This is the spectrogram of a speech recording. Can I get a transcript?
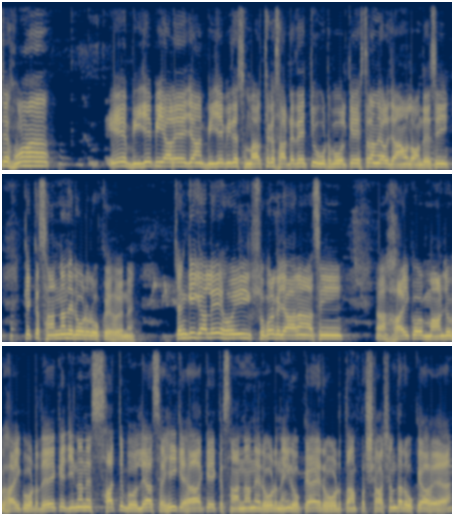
ਤੇ ਹੁਣ ਇਹ ਬੀਜੇਪੀ ਵਾਲੇ ਜਾਂ ਬੀਜੇਪੀ ਦੇ ਸਮਰਥਕ ਸਾਡੇ ਤੇ ਝੂਠ ਬੋਲ ਕੇ ਇਸ ਤਰ੍ਹਾਂ ਦੇ ਇਲਜ਼ਾਮ ਲਾਉਂਦੇ ਸੀ ਕਿ ਕਿਸਾਨਾਂ ਨੇ ਰੋਡ ਰੋਕੇ ਹੋਏ ਨੇ। ਚੰਗੀ ਗੱਲ ਇਹ ਹੋਈ, ਸ਼ੁਕਰਗੁਜ਼ਾਰ ਹਾਂ ਅਸੀਂ ਹਾਈ ਕੋਰਟ ਮਾਨਯੋਗ ਹਾਈ ਕੋਰਟ ਦੇ ਕਿ ਜਿਨ੍ਹਾਂ ਨੇ ਸੱਚ ਬੋਲਿਆ, ਸਹੀ ਕਿਹਾ ਕਿ ਕਿਸਾਨਾਂ ਨੇ ਰੋਡ ਨਹੀਂ ਰੋਕਿਆ, ਇਹ ਰੋਡ ਤਾਂ ਪ੍ਰਸ਼ਾਸਨ ਦਾ ਰੋਕਿਆ ਹੋਇਆ। ਹੈ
